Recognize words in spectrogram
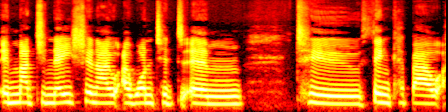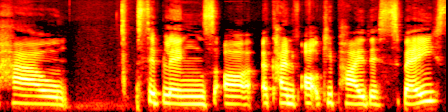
imagination, I, I wanted um, to think about how siblings are, kind of occupy this space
